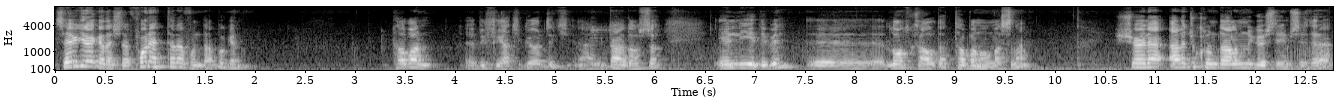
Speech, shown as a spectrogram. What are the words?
Sevgili arkadaşlar, Fonet tarafında bugün taban e, bir fiyat gördük. Yani daha doğrusu 57 bin e, lot kaldı taban olmasına. Şöyle aracı kurum dağılımını göstereyim sizlere.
